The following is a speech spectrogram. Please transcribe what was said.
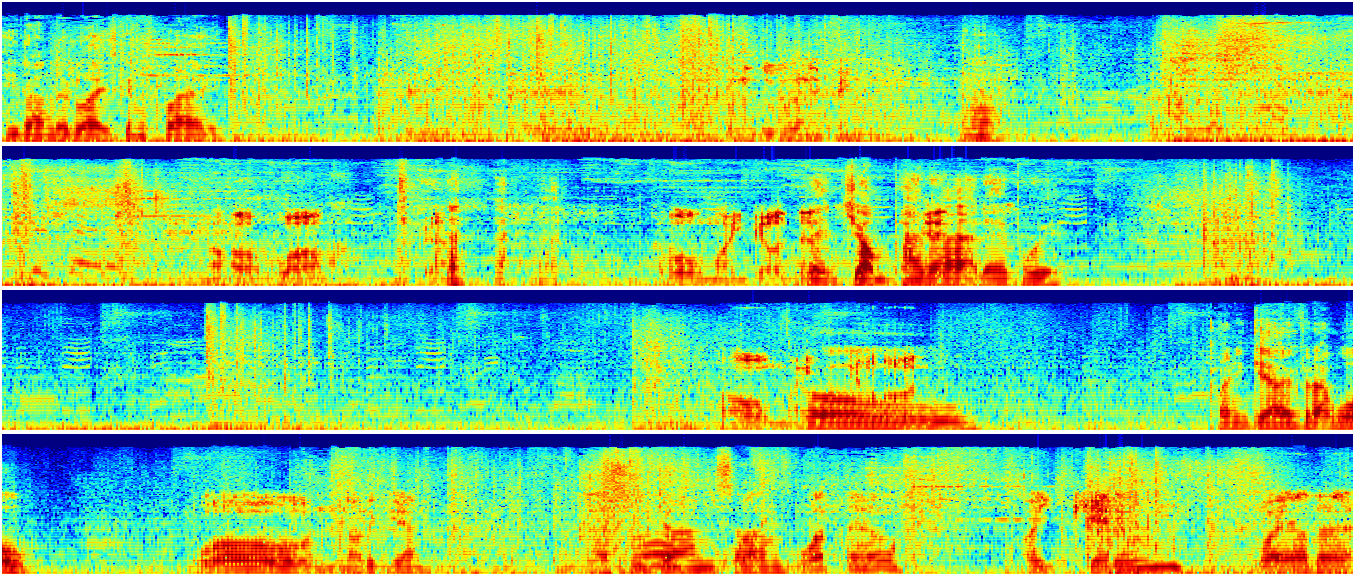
He don't look like he's gonna play. I'm not gonna do anything. My god. Better jump pad out of there, boy. Oh my god. Oh. Can't you get over that wall? Whoa! Not again. That's you done, son. What the hell? Are you kidding me? Why are the?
